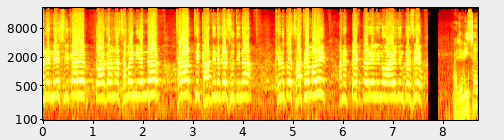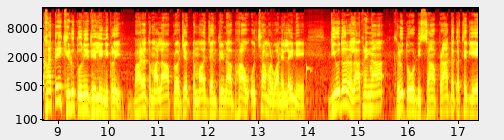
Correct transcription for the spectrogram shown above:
અને નહીં સ્વીકારે તો આગળના સમયની અંદર થરાદથી ગાંધીનગર સુધીના ખેડૂતો સાથે મળી અને ટ્રેક્ટર રેલીનું આયોજન કરશે. આજે ડીસા ખાતે ખેડૂતોની રેલી નીકળી. ભારતમાલા પ્રોજેક્ટમાં જંત્રીના ભાવ ઓછા મળવાને લઈને દિયોદર લાખણીના ખેડૂતો ડીસા પ્રાંત કચેરીએ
